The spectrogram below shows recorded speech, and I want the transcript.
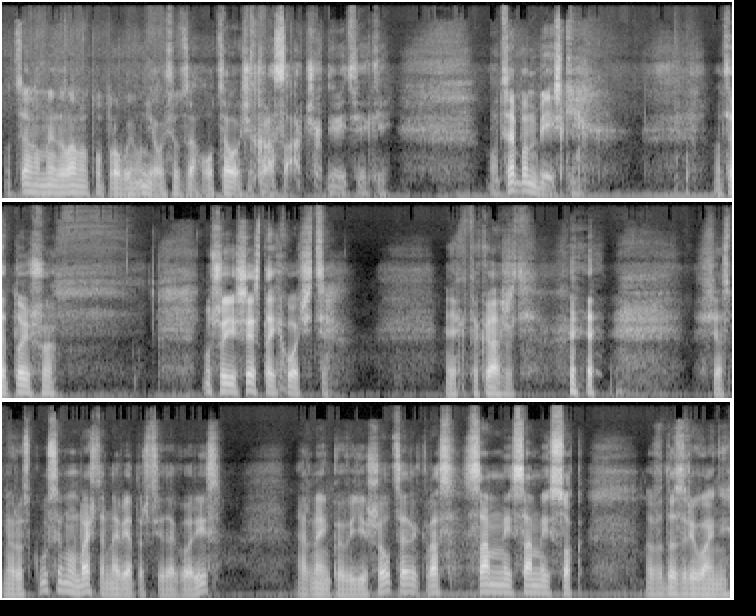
Оцього ми з вами попробуємо. Ні, ось оце. Оце взагалі красавчик, дивіться який. Оце бомбейський. Оце той, що. Ну, що їшиста й хочеться. Як то кажуть. Зараз ми розкусимо. Бачите, на вітрці так ріс. Гарненько відійшов. Це якраз самий-самий сок в дозріванні.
